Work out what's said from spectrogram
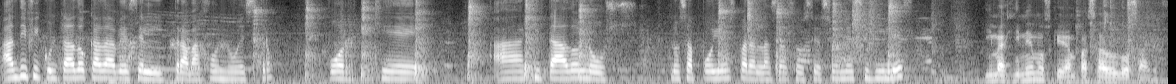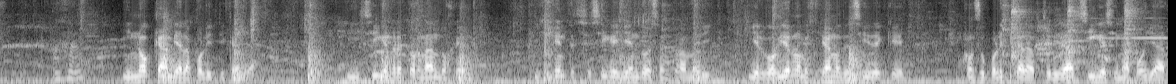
Han dificultado cada vez el trabajo nuestro porque ha quitado los, los apoyos para las asociaciones civiles. Imaginemos que han pasado dos años y no cambia la política ya y siguen retornando gente y gente se sigue yendo de Centroamérica y el gobierno mexicano decide que con su política de austeridad sigue sin apoyar.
